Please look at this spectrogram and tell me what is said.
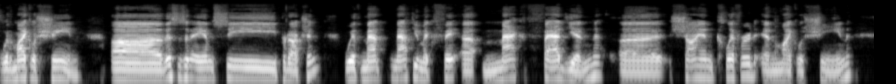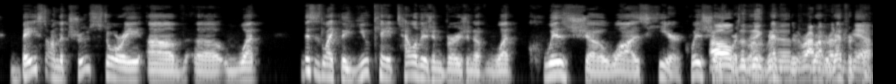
with Michael Sheen. Uh, this is an AMC production with Matt, Matthew McFa- uh, Macfadyen, uh, Cheyenne Clifford, and Michael Sheen, based on the true story of uh, what this is like the UK television version of what Quiz Show was here. Quiz Show, oh of course, the, the, Robert, Red- the, the the Robert, Robert, Redford yeah film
